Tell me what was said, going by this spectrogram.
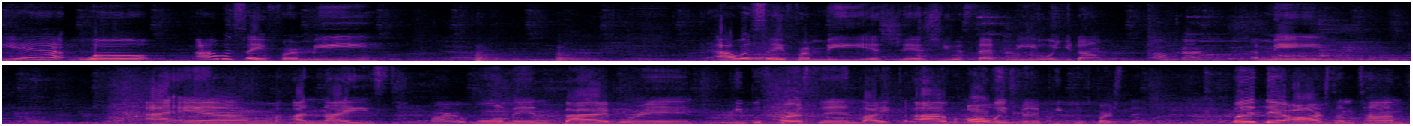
Yeah, well, I would say for me, I would say for me, it's just you accept me or you don't. okay I mean, I am a nice, heartwarming, vibrant, people's person. Like, I've always been a people's person. But there are some times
